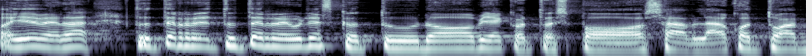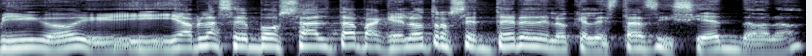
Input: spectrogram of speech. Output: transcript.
Oye, ¿verdad? Tú te, tú te reúnes con tu novia, con tu esposa, habla, con tu amigo y, hablas en voz alta para que el otro se entere de lo que le estás diciendo, ¿no?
